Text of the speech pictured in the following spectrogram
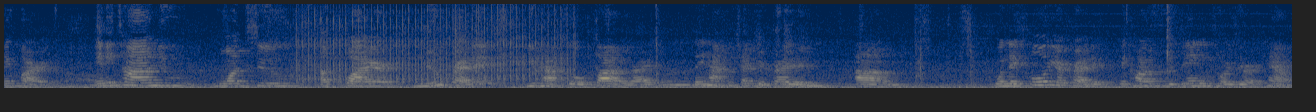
inquiries. Anytime you want to acquire new credit, you have to apply, right? They have to check your credit. Um, when they pull your credit, it causes a ding towards your account,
